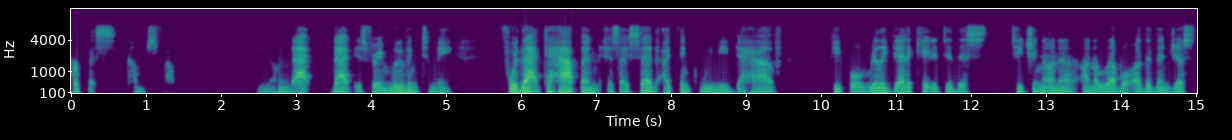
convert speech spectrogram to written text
purpose comes from. You know Hmm. that that is very moving to me. For that to happen as i said i think we need to have people really dedicated to this teaching on a on a level other than just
